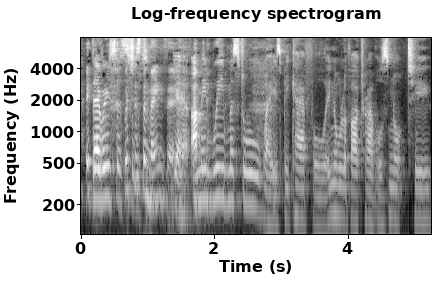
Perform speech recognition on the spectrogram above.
There is a which is the main thing. Yeah, I mean, we must always be careful in all of our travels not to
